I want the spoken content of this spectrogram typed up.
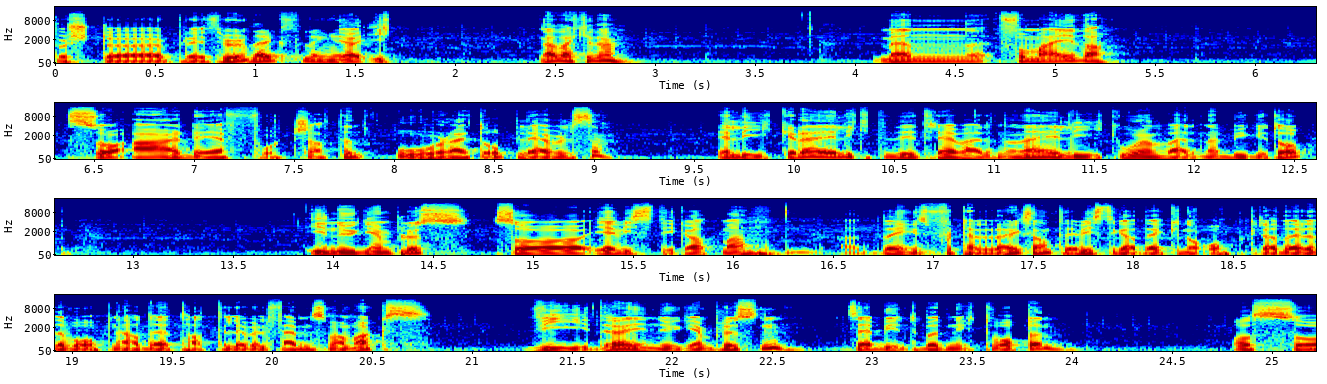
første playthrough. Det er ikke så lenge. Ja, ikk- Nei, det er ikke det. Men for meg, da, så er det fortsatt en ålreit opplevelse. Jeg liker det. Jeg likte de tre verdenene. Jeg liker hvordan verden er bygget opp. I New Game Plus, så jeg visste ikke at man Det er ingen som forteller det, ikke sant? Jeg visste ikke at jeg kunne oppgradere det våpenet jeg hadde tatt til level 5, som er maks, videre i New Game Plusen. Så jeg begynte på et nytt våpen. Og så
